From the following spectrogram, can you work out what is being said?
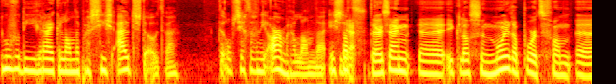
hoeveel die rijke landen precies uitstoten? Ten opzichte van die armere landen. Is dat... Ja, daar zijn, uh, ik las een mooi rapport van uh,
